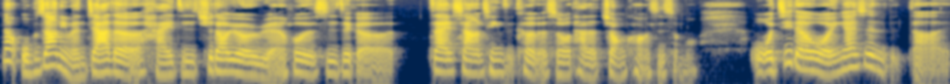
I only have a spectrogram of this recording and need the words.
那我不知道你们家的孩子去到幼儿园，或者是这个在上亲子课的时候，他的状况是什么？我记得我应该是呃，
